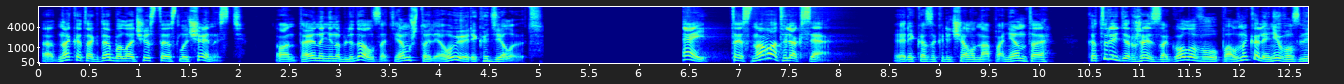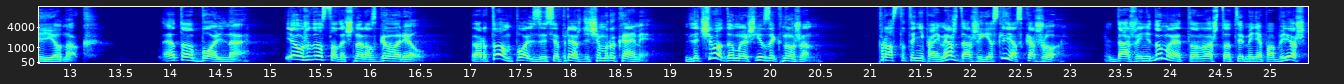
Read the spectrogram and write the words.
Однако тогда была чистая случайность. Он тайно не наблюдал за тем, что Лео и Эрика делают. «Эй, ты снова отвлёкся?» Эрика закричала на оппонента, который, держась за голову, упал на колени возле её ног. «Это больно. Я уже достаточно раз говорил. Ртом пользуйся, прежде чем руками. Для чего, думаешь, язык нужен? Просто ты не поймёшь, даже если я скажу. Даже не думая того, что ты меня побьёшь,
